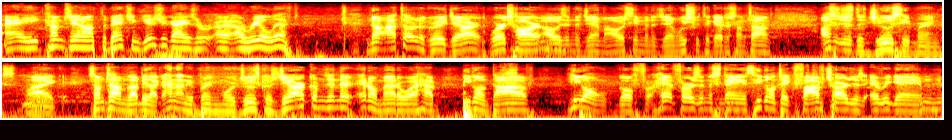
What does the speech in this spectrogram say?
uh, he comes in off the bench and gives you guys a, a, a real lift. No, I totally agree. Jr. works hard, always in the gym. I always see him in the gym. We shoot together sometimes. also just the juice he brings. Like sometimes I'll be like, I need to bring more juice because Jr. comes in there. It don't matter what happens. He gonna dive. He gonna go for head first in the stands. He gonna take five charges every game. Mm-hmm.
